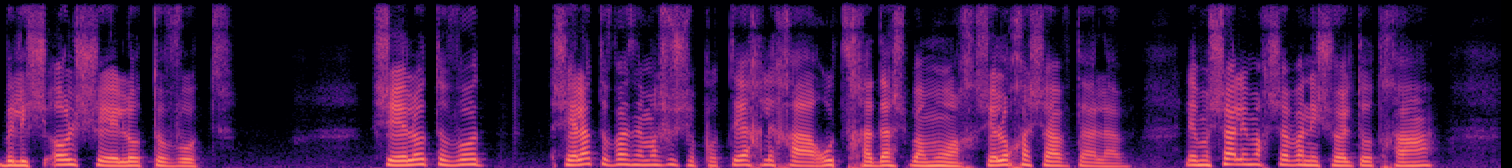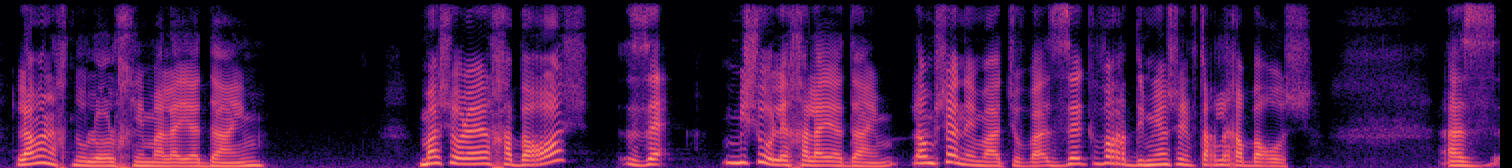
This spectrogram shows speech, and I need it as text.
בלשאול שאלות טובות. שאלות טובות, שאלה טובה זה משהו שפותח לך ערוץ חדש במוח, שלא חשבת עליו. למשל, אם עכשיו אני שואלת אותך, למה אנחנו לא הולכים על הידיים? מה שעולה לך בראש, זה מישהו הולך על הידיים. לא משנה מה התשובה, זה כבר דמיון שנפתח לך בראש. אז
